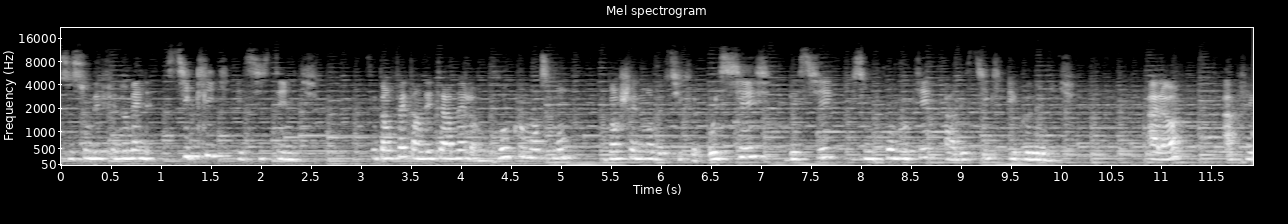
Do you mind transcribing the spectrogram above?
ce sont des phénomènes cycliques et systémiques. C'est en fait un éternel recommencement d'enchaînement de cycles haussiers, baissiers, qui sont provoqués par des cycles économiques. Alors, après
